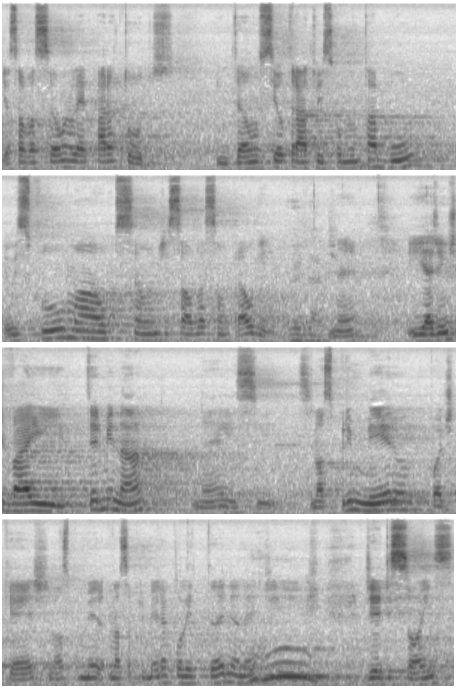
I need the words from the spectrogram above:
E a salvação ela é para todos. Então, se eu trato isso como um tabu, eu excluo uma opção de salvação para alguém. Verdade. Né? E a gente vai terminar né, esse, esse nosso primeiro podcast, nosso primeiro, nossa primeira coletânea né, de, de edições.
